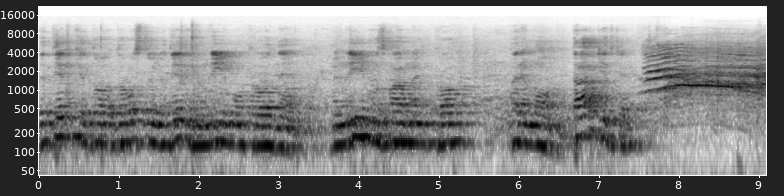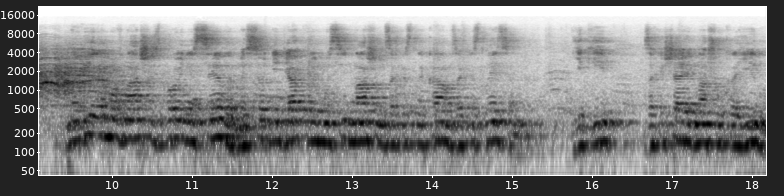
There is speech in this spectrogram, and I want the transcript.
дитинки до дорослої людини ми мріємо про одне. Ми мріємо з вами про перемогу. Так, дітки? Ми віримо в наші Збройні сили. Ми сьогодні дякуємо всім нашим захисникам, захисницям, які захищають нашу країну.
